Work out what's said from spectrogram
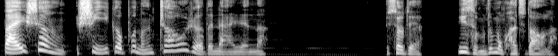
白胜是一个不能招惹的男人呢？小姐，你怎么这么快就到了？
